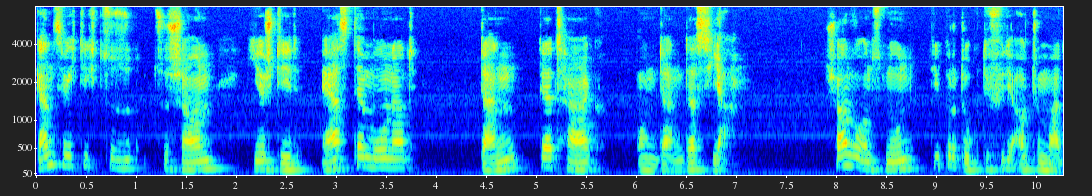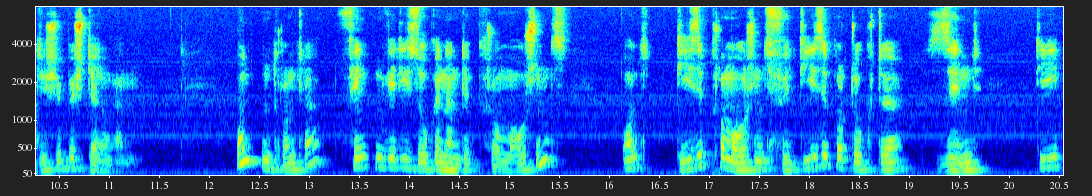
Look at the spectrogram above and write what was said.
Ganz wichtig zu, zu schauen, hier steht erst der Monat, dann der Tag und dann das Jahr. Schauen wir uns nun die Produkte für die automatische Bestellung an. Unten drunter finden wir die sogenannte Promotions und diese Promotions für diese Produkte sind die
